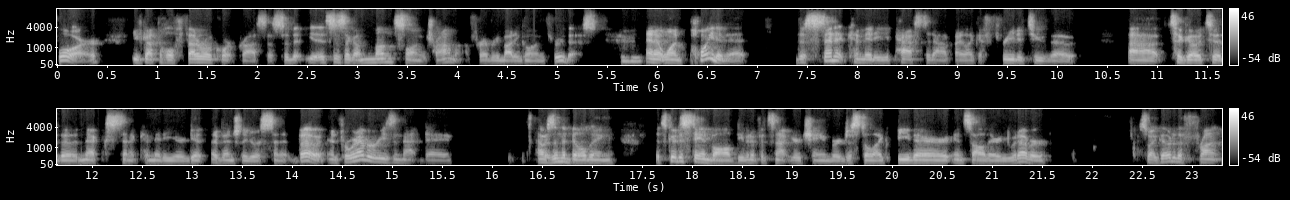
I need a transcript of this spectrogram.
floor. You've got the whole federal court process. So that it's just like a months long trauma for everybody going through this. Mm-hmm. And at one point of it, the Senate committee passed it out by like a three to two vote uh, to go to the next Senate committee or get eventually to a Senate vote. And for whatever reason that day, I was in the building. It's good to stay involved, even if it's not your chamber, just to like be there in solidarity, whatever. So I go to the front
